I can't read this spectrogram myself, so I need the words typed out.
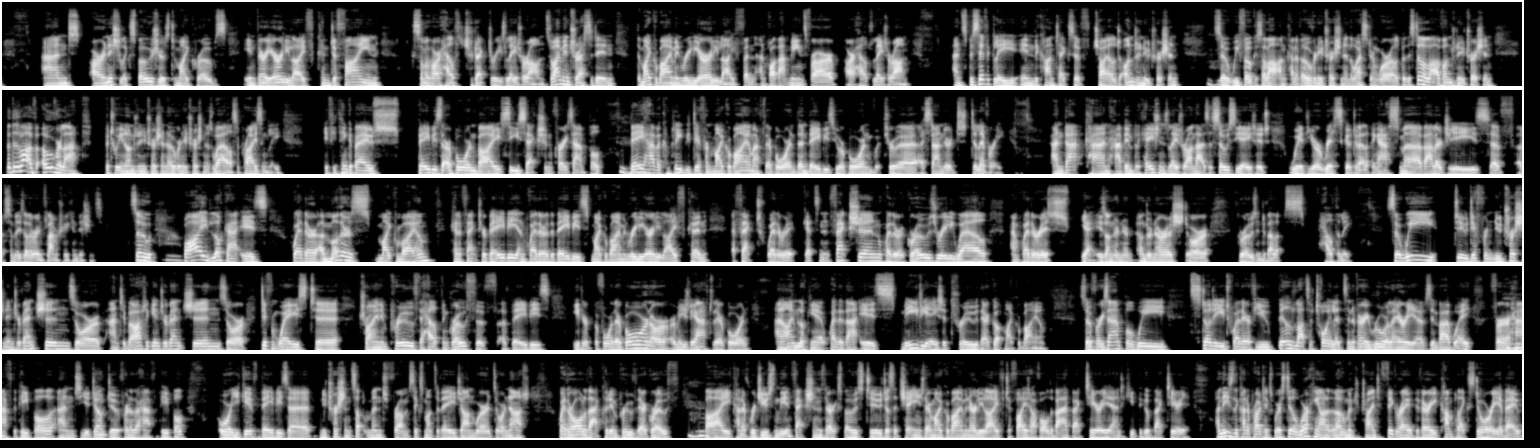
And our initial exposures to microbes in very early life can define some of our health trajectories later on. So I'm interested in the microbiome in really early life and, and what that means for our, our health later on. And specifically in the context of child undernutrition. Mm-hmm. So we focus a lot on kind of overnutrition in the Western world, but there's still a lot of undernutrition. But there's a lot of overlap between undernutrition and overnutrition as well, surprisingly. If you think about babies that are born by C-section, for example, mm-hmm. they have a completely different microbiome after they're born than babies who are born through a, a, standard delivery. And that can have implications later on. That is associated with your risk of developing asthma, of allergies, of, of some of these other inflammatory conditions. So, mm. what I look at is whether a mother's microbiome can affect her baby and whether the baby's microbiome in really early life can affect whether it gets an infection, whether it grows really well, and whether it yeah is under undernourished or grows and develops healthily. So we do different nutrition interventions or antibiotic interventions or different ways to try and improve the health and growth of, of babies either before they're born or, or immediately after they're born. And I'm mm-hmm. looking at whether that is mediated through their gut microbiome. So, for example, we studied whether if you build lots of toilets in a very rural area of Zimbabwe for mm-hmm. half the people and you don't do it for another half the people, or you give babies a nutrition supplement from six months of age onwards or not, whether all of that could improve their growth mm-hmm. by kind of reducing the infections they're exposed to. Does it change their microbiome in early life to fight off all the bad bacteria and to keep the good bacteria? And these are the kind of projects we're still working on at the moment, trying to figure out the very complex story about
